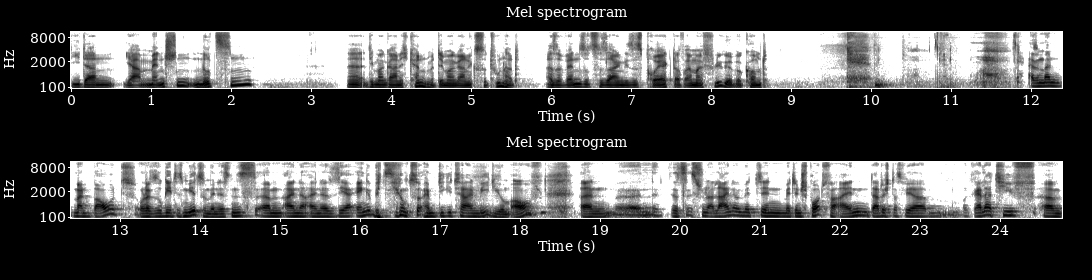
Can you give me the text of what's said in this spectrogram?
die dann ja Menschen nutzen, äh, die man gar nicht kennt, mit denen man gar nichts zu tun hat. Also wenn sozusagen dieses Projekt auf einmal Flügel bekommt. Also man, man baut, oder so geht es mir zumindest, ähm, eine, eine sehr enge Beziehung zu einem digitalen Medium auf. Ähm, äh, das ist schon alleine mit den, mit den Sportvereinen, dadurch, dass wir relativ ähm,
